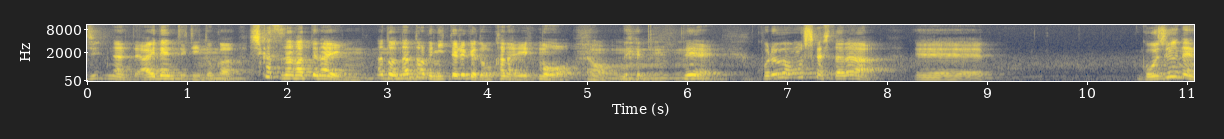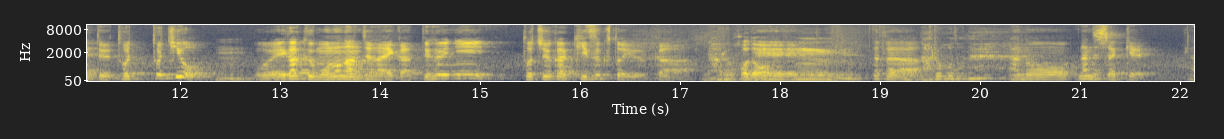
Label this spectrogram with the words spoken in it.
じなんてアイデンティティとかしかつながってない、うん。あとなんとなく似てるけどかなりもうん。ねうん。う、でこれはもしかしたら、えー50年というと時を描くものなんじゃないかっていうふうに途中から気づくというか。なるほど、えうん。だからなるほどね。あの何でしたっけ？あ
